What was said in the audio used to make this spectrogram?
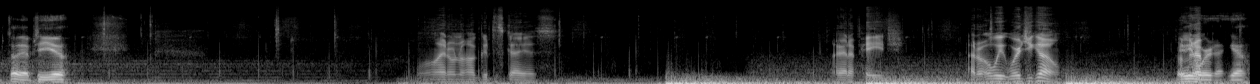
It's totally up to you. Well, I don't know how good this guy is. I got a page. I don't. Oh, wait, where'd you go? Gonna- where'd I go?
